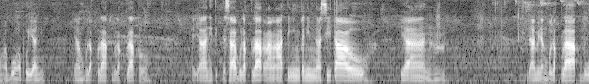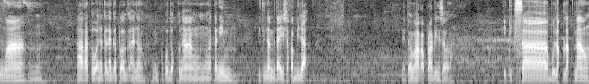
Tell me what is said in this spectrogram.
Mga bunga po yan. Yan, bulaklak, bulaklak. Oh. Ayan, hitik na sa bulaklak ang ating tanim na sitaw. Ayan. Hmm. Dami ng bulaklak, bunga. Hmm. Nakakatuwa na talaga pag ano, nagpuprodukto ng mga tanim. Dito naman tayo sa kabila. Ito mga ka-province oh. Hitik sa bulaklak na.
